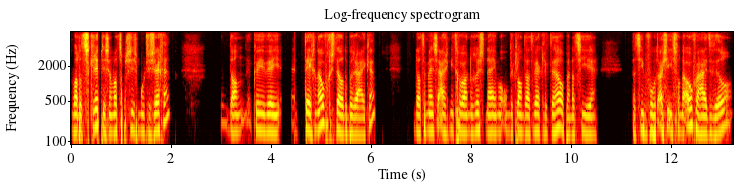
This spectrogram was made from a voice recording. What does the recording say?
wat het script is en wat ze precies moeten zeggen, dan kun je weer het tegenovergestelde bereiken. Dat de mensen eigenlijk niet gewoon rust nemen om de klant daadwerkelijk te helpen. En dat zie je, dat zie je bijvoorbeeld als je iets van de overheid wil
